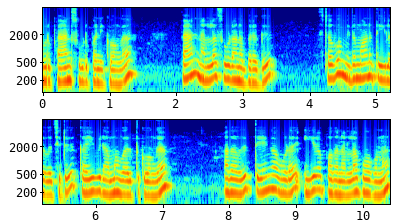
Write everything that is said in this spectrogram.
ஒரு பேன் சூடு பண்ணிக்கோங்க. பேன் நல்லா சூடான பிறகு ஸ்டவ்வை மிதமான தீயில் வச்சுட்டு கைவிடாமல் வறுத்துக்கோங்க. அதாவது தேங்காவோட ஈரப்பதம் நல்லா போகணும்.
